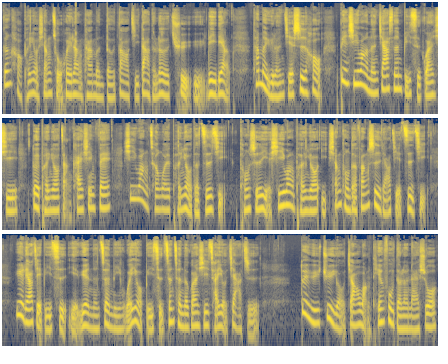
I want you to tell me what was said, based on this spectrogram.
跟好朋友相处会让他们得到极大的乐趣与力量。他们与人结识后，便希望能加深彼此关系，对朋友展开心扉，希望成为朋友的知己，同时也希望朋友以相同的方式了解自己。越了解彼此，也越能证明唯有彼此真诚的关系才有价值。对于具有交往天赋的人来说，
